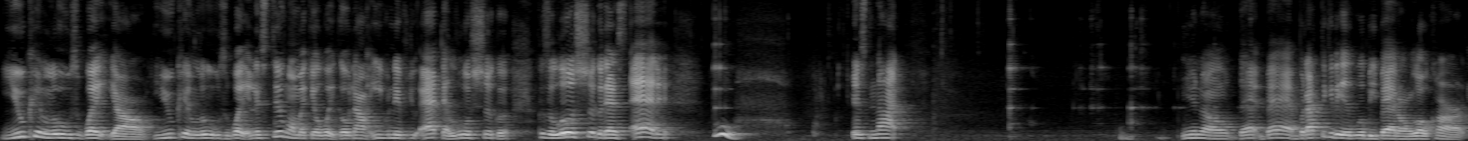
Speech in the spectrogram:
you can lose weight, y'all. You can lose weight. And it's still going to make your weight go down even if you add that little sugar. Because the little sugar that's added, whew, it's not, you know, that bad. But I think it is, will be bad on low carb.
